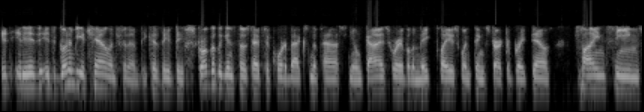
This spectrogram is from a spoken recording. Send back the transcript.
it, it is it's going to be a challenge for them because they've they've struggled against those types of quarterbacks in the past. You know, guys who are able to make plays when things start to break down, find seams,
